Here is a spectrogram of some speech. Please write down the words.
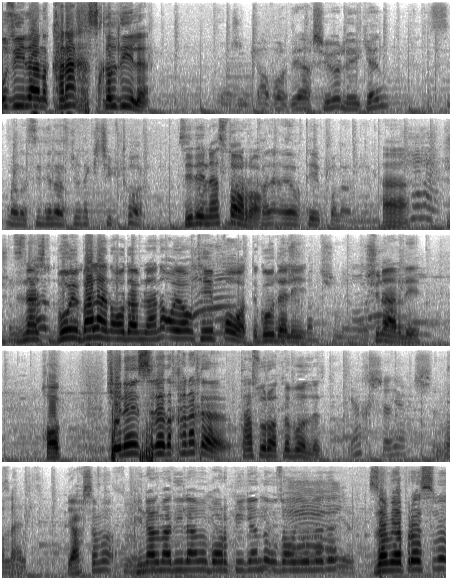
o'zinglarni qanaqa his qildinglar? Komforti yaxshi-yu, lekin mana sidinasi juda kichik tor. Sidinasi torroq. Qani oyoq tegib qoladi. ha. Значит bo'yi baland odamlarni oyog'i tegib qolyapti shunday. tushunarli. Ho'p. Keyin sizlarda qanaqa taassurotlar bo'ldi? Yaxshi. Yaxshi. Bo'ladi. Yaxshimi? Qiynalmadinglarmi borib kelganda uzoq yo'llarda siz ham gapirasizmi?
